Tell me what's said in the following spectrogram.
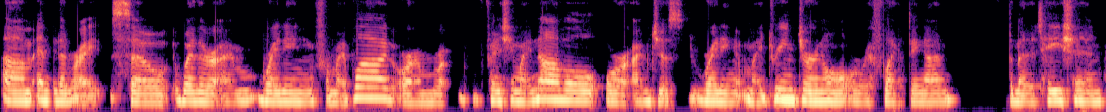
um, and then write. So whether I'm writing for my blog, or I'm re- finishing my novel, or I'm just writing my dream journal, or reflecting on the meditation,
